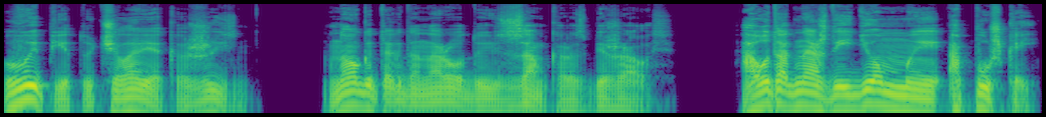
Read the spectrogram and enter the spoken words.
Выпьет у человека жизнь. Много тогда народу из замка разбежалось. А вот однажды идем мы опушкой.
